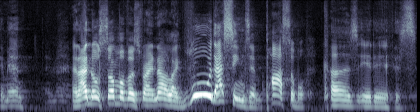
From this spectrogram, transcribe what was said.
Amen. Amen. And I know some of us right now are like, woo, that seems impossible. Because it is.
